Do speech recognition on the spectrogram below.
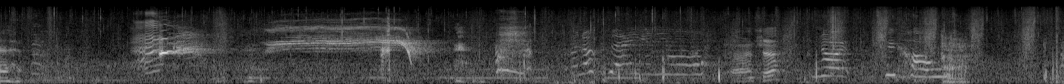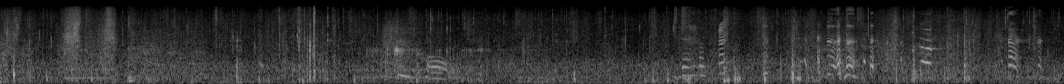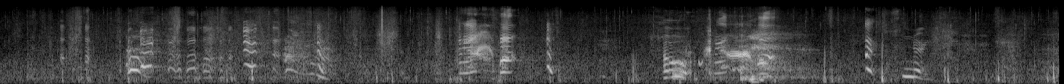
I'm not playing anymore. Aren't you? No, too cold. Too cold. Oh.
